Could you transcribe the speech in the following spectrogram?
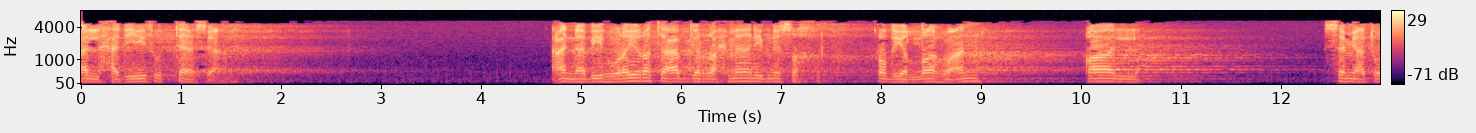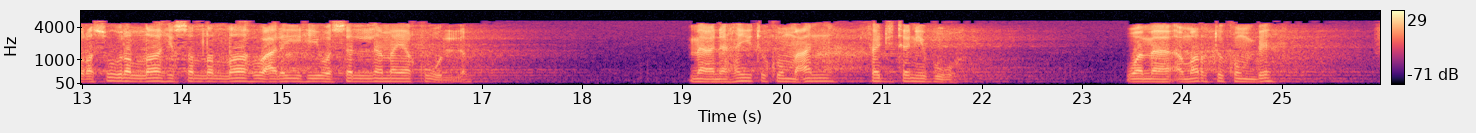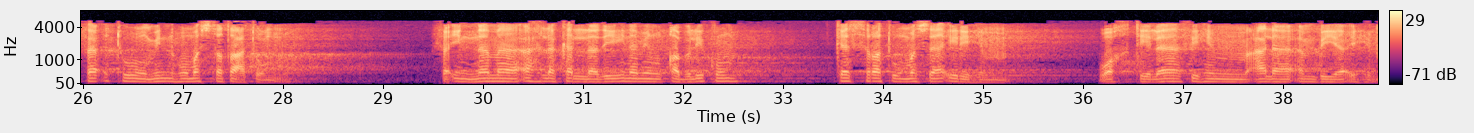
الحديث التاسع. عن أبي هريرة عبد الرحمن بن صخر رضي الله عنه قال سمعت رسول الله صلى الله عليه وسلم يقول ما نهيتكم عنه فاجتنبوه وما أمرتكم به فأتوا منه ما استطعتم. فإنما أهلك الذين من قبلكم كثرة مسائلهم واختلافهم على أنبيائهم.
